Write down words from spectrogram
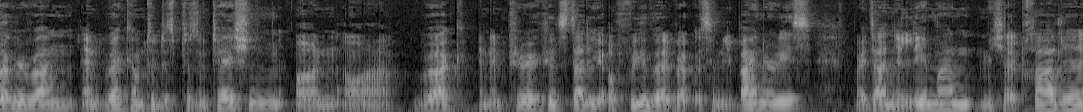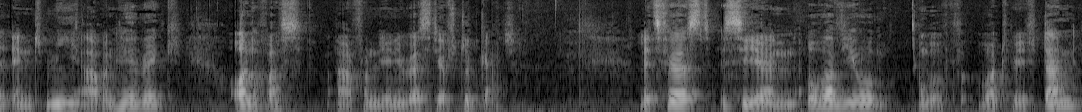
everyone and welcome to this presentation on our work An Empirical Study of Real-World WebAssembly Binaries by Daniel Lehmann, Michael Pradel and me, Aaron Hilbig. All of us are from the University of Stuttgart. Let's first see an overview of what we've done.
